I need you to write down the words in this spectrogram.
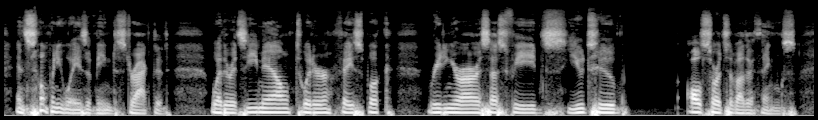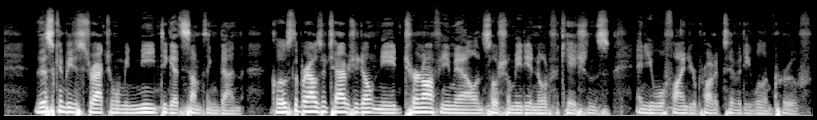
and so many ways of being distracted. Whether it's email, Twitter, Facebook, reading your RSS feeds, YouTube, all sorts of other things. This can be distracting when we need to get something done. Close the browser tabs you don't need, turn off email and social media notifications, and you will find your productivity will improve.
